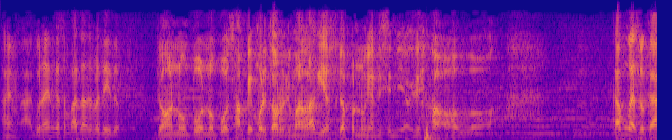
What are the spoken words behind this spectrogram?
Nah, gunain kesempatan seperti itu. Jangan numpuk-numpuk sampai mau ditaruh di mana lagi ya sudah penuh yang di sini ya. Gitu. Ya Allah. Kamu nggak suka?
